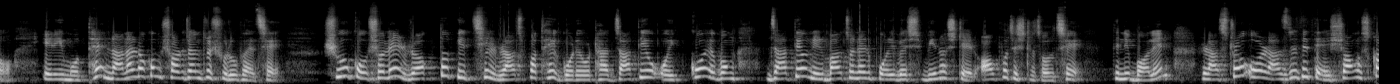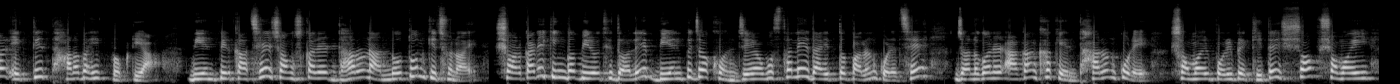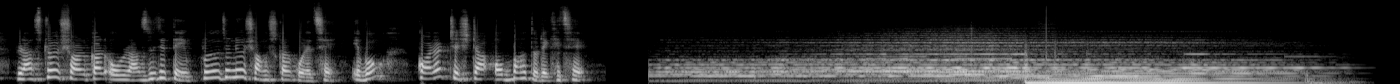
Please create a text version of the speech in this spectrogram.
এরই মধ্যে নানা রকম ষড়যন্ত্র শুরু হয়েছে। সুকৌশলে রক্ত পিচ্ছিল রাজপথে গড়ে ওঠা জাতীয় ঐক্য এবং জাতীয় নির্বাচনের পরিবেশ বিনষ্টের অপচেষ্টা চলছে। তিনি বলেন, রাষ্ট্র ও রাজনীতিতে সংস্কার একটি ধারাবাহিক প্রক্রিয়া। বিএনপির কাছে সংস্কারের ধারণা নতুন কিছু নয়। সরকারি কিংবা বিরোধী দলে বিএনপি যখন যে অবস্থানে দায়িত্ব পালন করেছে, জনগণের আকাঙ্ক্ষাকে ধারণ করে সময়ের পরিপ্রেক্ষিতে সব সময়ই রাষ্ট্র, সরকার ও রাজনীতিতে প্রয়োজনীয় সংস্কার করেছে এবং করার চেষ্টা অব্যাহত রেখেছে।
